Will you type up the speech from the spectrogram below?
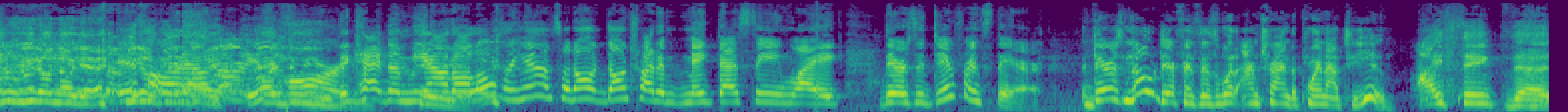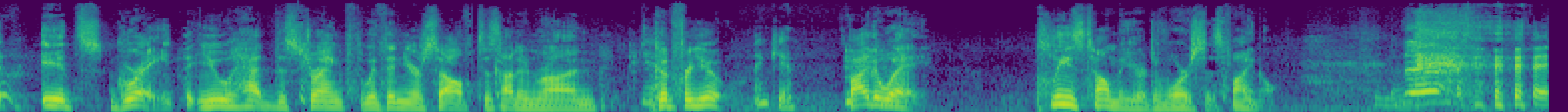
Drew, you don't know yet. You It's don't hard know yet. here. Or It's do you? hard. The cat done meowed all over him, so don't don't try to make that seem like there's a difference there. There's no difference, is what I'm trying to point out to you. I think that it's great that you had the strength within yourself to cut and run. Yeah. Good for you. Thank you. By the way, please tell me your divorce is final. I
